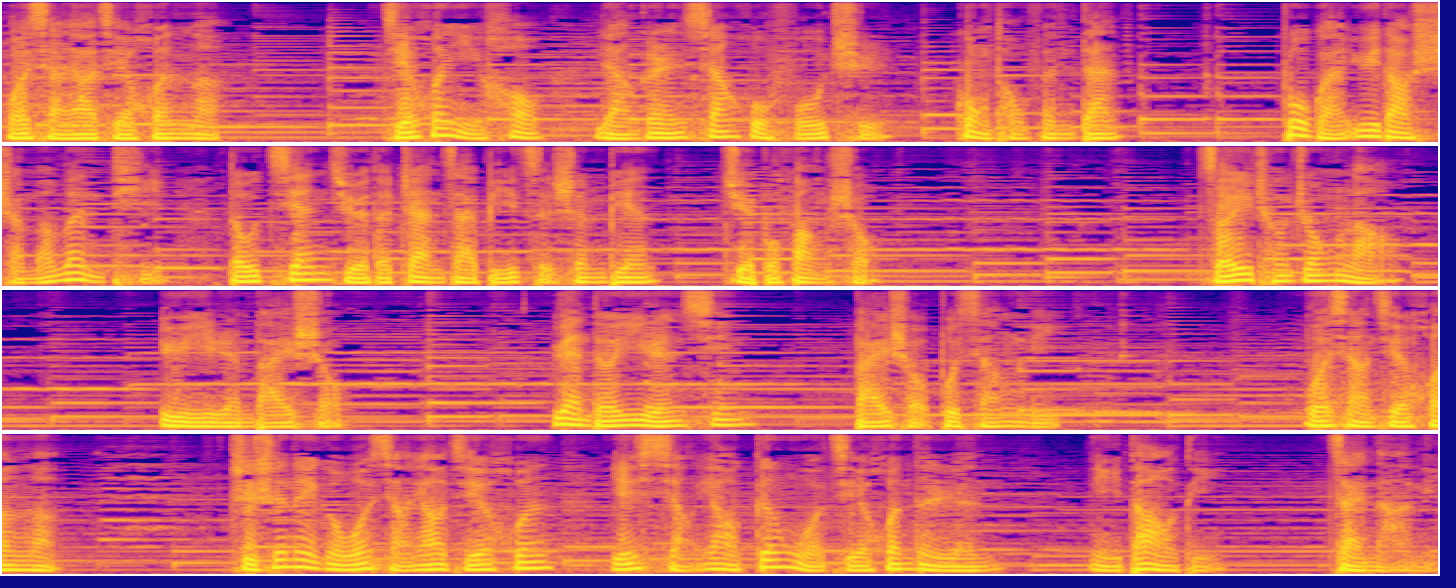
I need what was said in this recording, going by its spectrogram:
我想要结婚了，结婚以后两个人相互扶持，共同分担，不管遇到什么问题，都坚决地站在彼此身边，绝不放手。择一城终老，遇一人白首。愿得一人心，白首不相离。我想结婚了，只是那个我想要结婚，也想要跟我结婚的人，你到底在哪里？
